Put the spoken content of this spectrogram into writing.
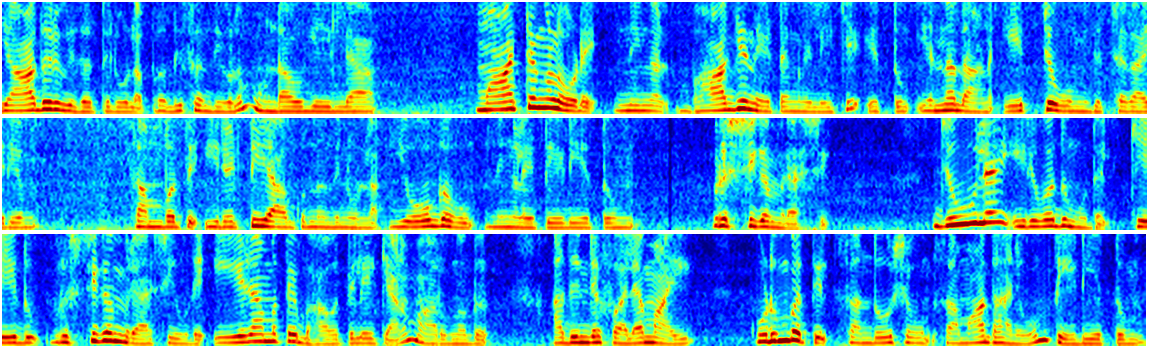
യാതൊരു വിധത്തിലുള്ള പ്രതിസന്ധികളും ഉണ്ടാവുകയില്ല. മാറ്റങ്ങളോടെ നിങ്ങൾ ഭാഗ്യനേട്ടങ്ങളിലേക്ക് എത്തും എന്നതാണ് ഏറ്റവും മികച്ച കാര്യം. സമ്പത്ത് ഇരട്ടിയാകുന്നതിനുള്ള യോഗവും നിങ്ങളെ തേടിയെത്തും. വൃശ്ചികം രാശി. ജൂലൈ ഇരുപത് മുതൽ കേതു വൃശ്ചികം രാശിയുടെ ഏഴാമത്തെ ഭാവത്തിലേക്കാണ് മാറുന്നത്. അതിന്റെ ഫലമായി കുടുംബത്തിൽ സന്തോഷവും സമാധാനവും തേടിയെത്തും.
